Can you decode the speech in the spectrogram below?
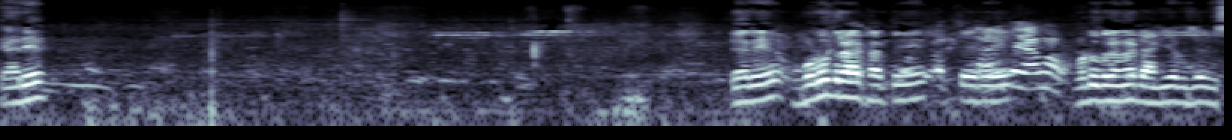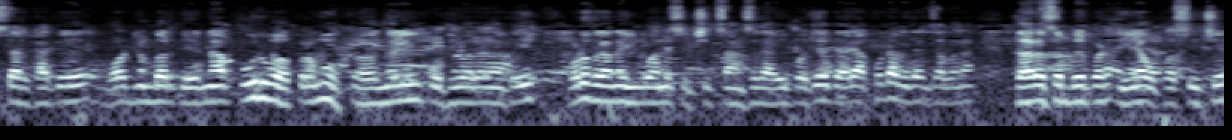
ત્યારે ત્યારે વડોદરા ખાતે અત્યારે વડોદરાના ડાંગિયા બજાર વિસ્તાર ખાતે વોર્ડ નંબર તેરના પૂર્વ પ્રમુખ નલિન પોથીવાલાના તે વડોદરાના યુવાને શિક્ષિત સાંસદ આવી પહોંચ્યા. ત્યારે આખોટા વિધાનસભાના ધારાસભ્ય પણ અહીંયા ઉપસ્થિત છે.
